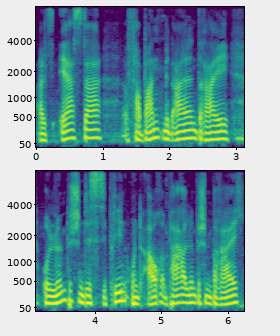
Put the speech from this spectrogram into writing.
als erster Verband mit allen drei olympischen Disziplinen und auch im paralympischen Bereich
